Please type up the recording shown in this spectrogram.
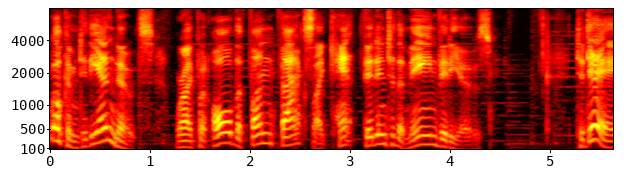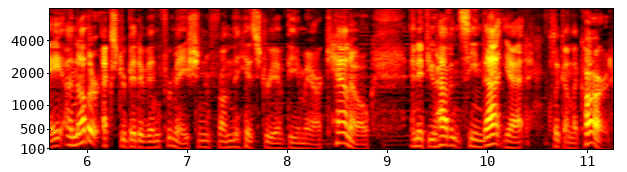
Welcome to the EndNotes, where I put all the fun facts I can't fit into the main videos. Today, another extra bit of information from the history of the Americano, and if you haven't seen that yet, click on the card.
